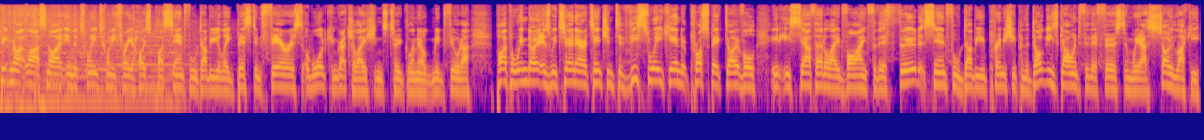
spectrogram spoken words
big night last night in the 2023 Host Plus SANFL W League Best and Fairest Award. Congratulations to Glenelg midfielder Piper Window. As we turn our attention to this weekend at Prospect Oval, it is South Adelaide vying for their third SANFL W Premiership and the Doggies going for their first. And we are so lucky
